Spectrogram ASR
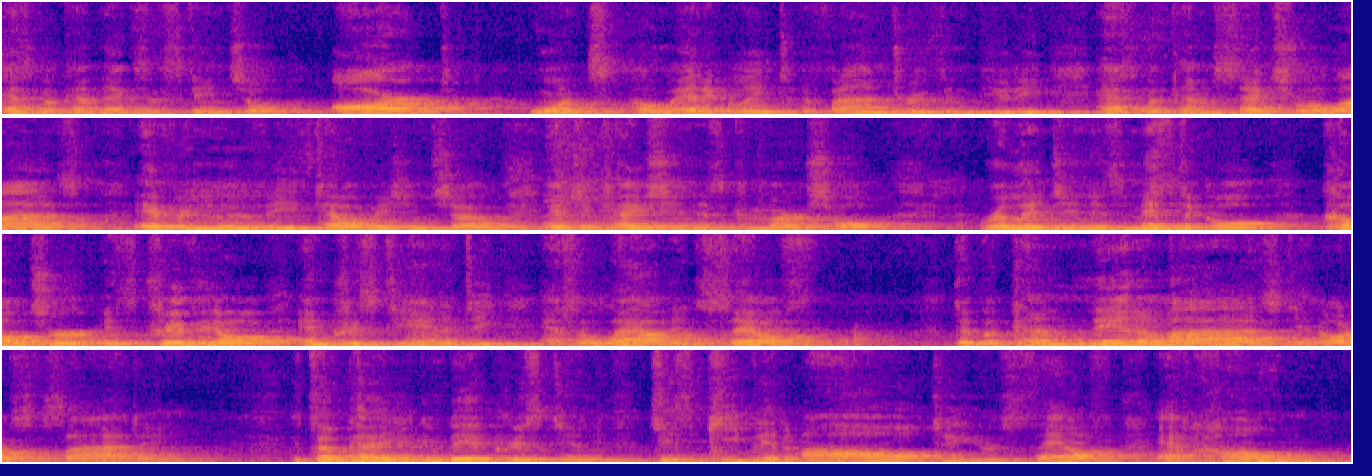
has become existential. Art, once poetically to define truth and beauty, has become sexualized. Every movie, television show, education is commercial, religion is mystical, culture is trivial, and Christianity has allowed itself to become minimized in our society. It's okay, you can be a Christian, just keep it all to yourself at home,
